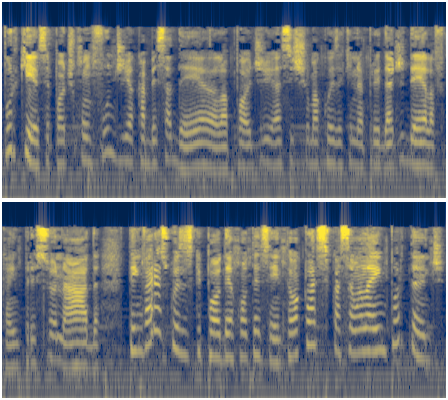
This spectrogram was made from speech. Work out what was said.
Por quê? Você pode confundir a cabeça dela, ela pode assistir uma coisa que não é pra idade dela, ficar impressionada. Tem várias coisas que podem acontecer. Então a classificação ela é importante.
